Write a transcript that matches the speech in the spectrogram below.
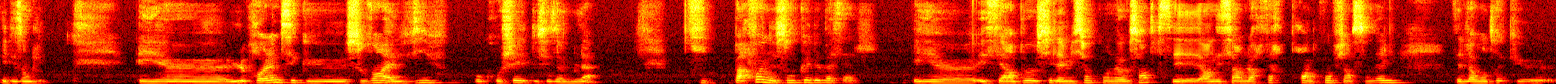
et des Anglais. Et le problème, c'est que souvent elles vivent au crochet de ces hommes-là, qui parfois ne sont que de passage. Et c'est un peu aussi la mission qu'on a au centre, c'est en essayant de leur faire prendre confiance en elles, c'est de leur montrer que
